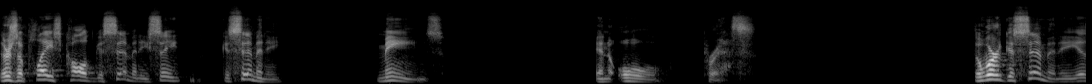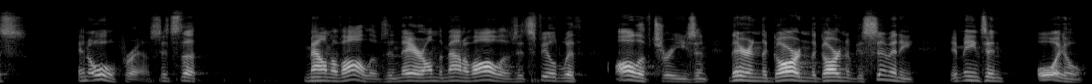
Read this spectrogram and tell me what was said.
There's a place called Gethsemane. See, Gethsemane means an oil press. The word Gethsemane is an oil press. It's the Mount of Olives, and there on the Mount of Olives, it's filled with olive trees. And there in the garden, the Garden of Gethsemane, it means an oil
